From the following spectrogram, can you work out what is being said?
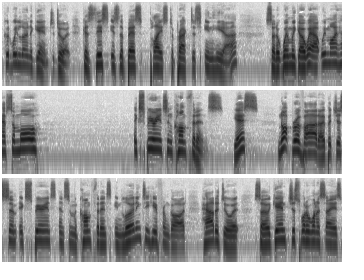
could we learn again to do it? Because this is the best place to practice in here so that when we go out, we might have some more experience and confidence. Yes? Not bravado, but just some experience and some confidence in learning to hear from God, how to do it. So, again, just what I want to say is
